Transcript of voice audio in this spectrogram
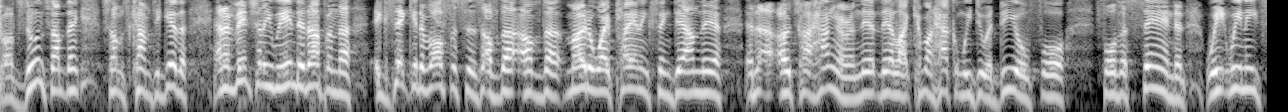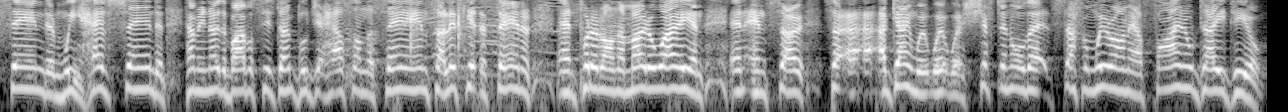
God's doing something. Something's come together. And eventually we ended up in the executive offices of the, of the motorway planning thing down there in uh, Otaihanga. And they're, they're like, come on, how can we do a deal for, for the sand? And we, we need sand, and we have sand. And how many know the Bible says, don't build your house on the sand? So let's get the sand and, and put it on the motorway. And, and, and so, so uh, again, we're, we're, we're, shifting all that stuff, and we're on our final day deal.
